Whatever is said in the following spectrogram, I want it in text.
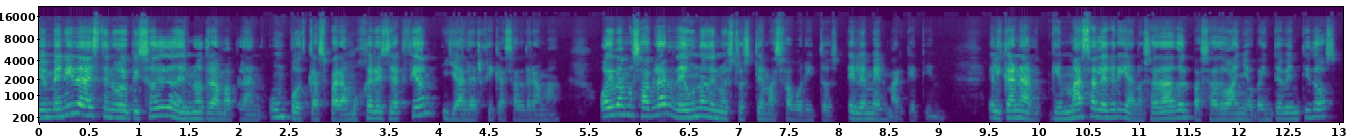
Bienvenida a este nuevo episodio de No Drama Plan, un podcast para mujeres de acción y alérgicas al drama. Hoy vamos a hablar de uno de nuestros temas favoritos, el email marketing, el canal que más alegría nos ha dado el pasado año 2022,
